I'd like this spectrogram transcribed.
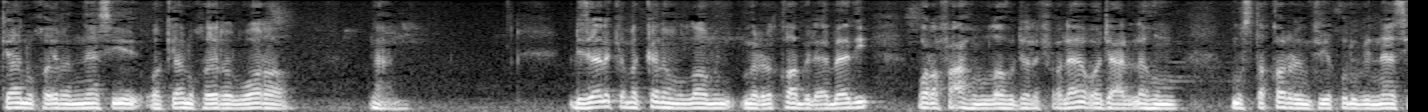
كانوا خير الناس وكانوا خير الورى. نعم. لذلك مكنهم الله من رقاب العباد ورفعهم الله جل في علاه وجعل لهم مستقر في قلوب الناس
